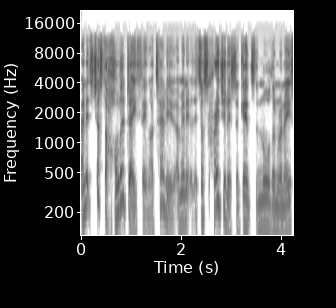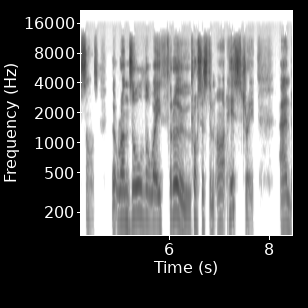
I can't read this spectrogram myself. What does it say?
And it's just a holiday thing, I tell you. I mean, it's a prejudice against the Northern Renaissance that runs all the way through Protestant art history. And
